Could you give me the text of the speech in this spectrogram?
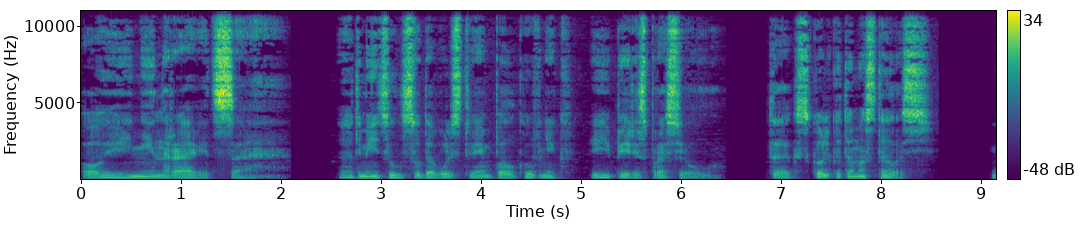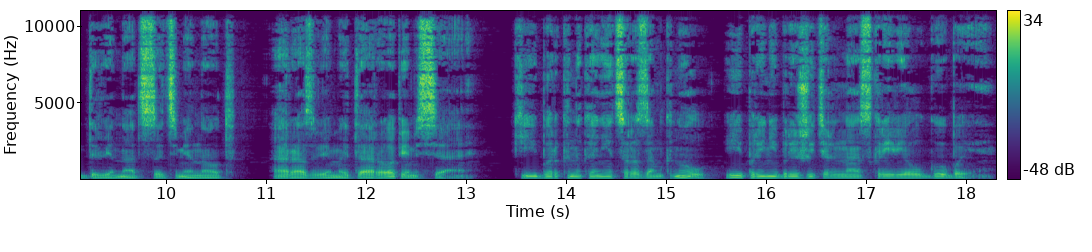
Ой, не нравится. Отметил с удовольствием полковник и переспросил. «Так сколько там осталось?» «Двенадцать минут «А разве мы торопимся?» Киборг наконец разомкнул и пренебрежительно скривил губы.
